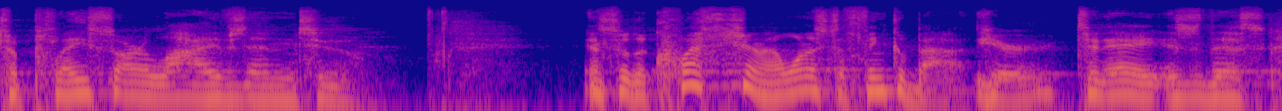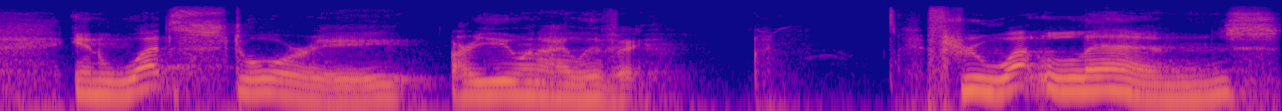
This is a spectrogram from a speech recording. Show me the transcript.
to place our lives into. And so, the question I want us to think about here today is this In what story are you and I living? Through what lens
